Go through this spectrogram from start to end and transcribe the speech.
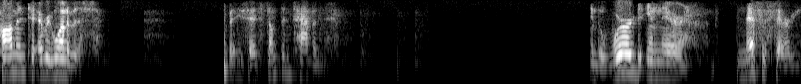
common to every one of us. But he said, Something's happened. And the word in there, necessary,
